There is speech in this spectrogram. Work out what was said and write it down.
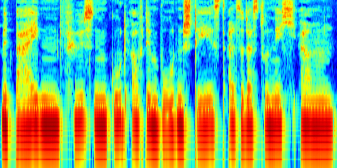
mit beiden Füßen gut auf dem Boden stehst, also dass du nicht ähm,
